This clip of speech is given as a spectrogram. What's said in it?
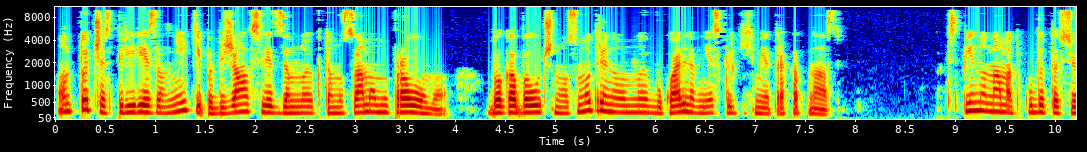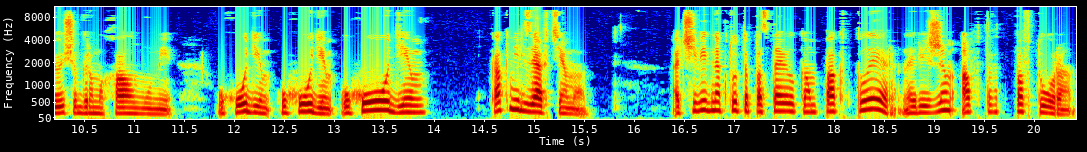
Он тотчас перерезал нить и побежал вслед за мной к тому самому пролому, благополучно усмотренному мной буквально в нескольких метрах от нас. В спину нам откуда-то все еще громыхал муми. «Уходим, уходим, уходим!» Как нельзя в тему. Очевидно, кто-то поставил компакт-плеер на режим автоповтора,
